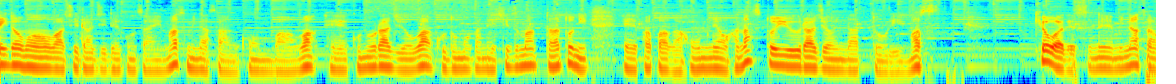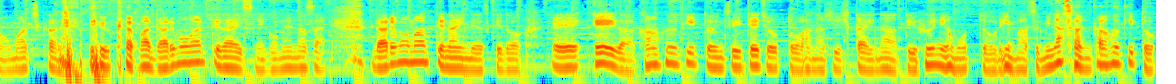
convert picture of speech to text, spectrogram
い、どうも、わしらじでございます。皆さん、こんばんは、えーこのラジオは子供が寝静まった後に、えーパパが本音を話すというラジオになっております。今日はですね、皆さんお待ちかねっていうか、まあ誰も待ってないですね。ごめんなさい。誰も待ってないんですけど、えー映画カンフーキットについてちょっとお話ししたいなというふうに思っております。皆さんカンフーキット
